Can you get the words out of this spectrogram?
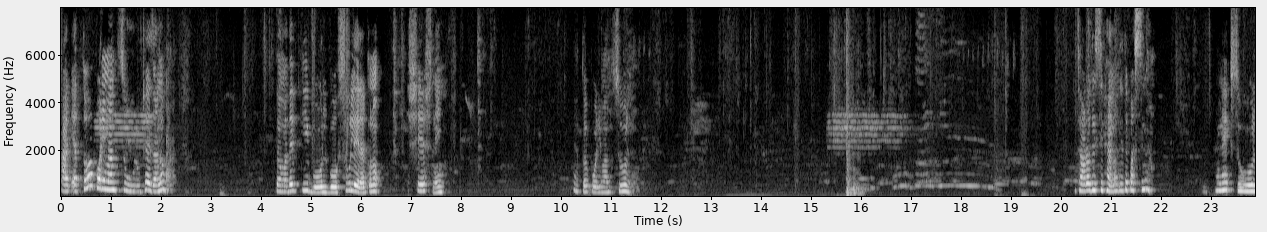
আর এত পরিমাণ চুল উঠে জানো? তো আমাদের কি বলব? চুলের আর কোনো শেষ নেই। এত পরিমাণ চুল। ঝাড়ও দিচ্ছি ফ্যানও দিতে পারছি না। অনেক চুল।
